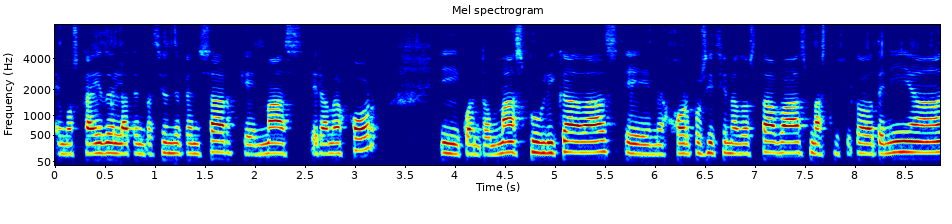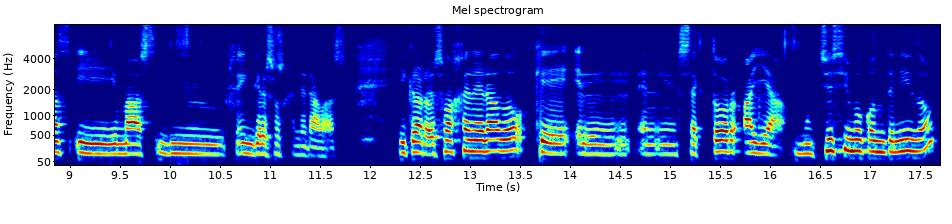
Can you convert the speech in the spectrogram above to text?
hemos caído en la tentación de pensar que más era mejor y cuanto más publicadas, eh, mejor posicionado estabas, más traficado tenías y más mm, ingresos generabas. Y claro, eso ha generado que en el sector haya muchísimo contenido,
